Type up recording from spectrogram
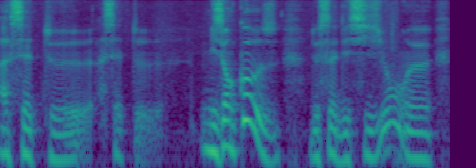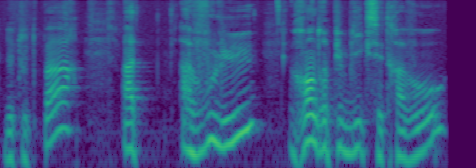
à cette, mise en cause de sa décision de toutes parts, a voulu rendre public ses travaux,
